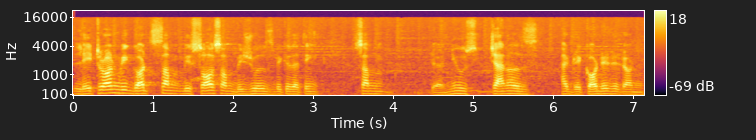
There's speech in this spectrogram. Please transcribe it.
later on, we got some, we saw some visuals because I think some uh, news channels had recorded it on,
